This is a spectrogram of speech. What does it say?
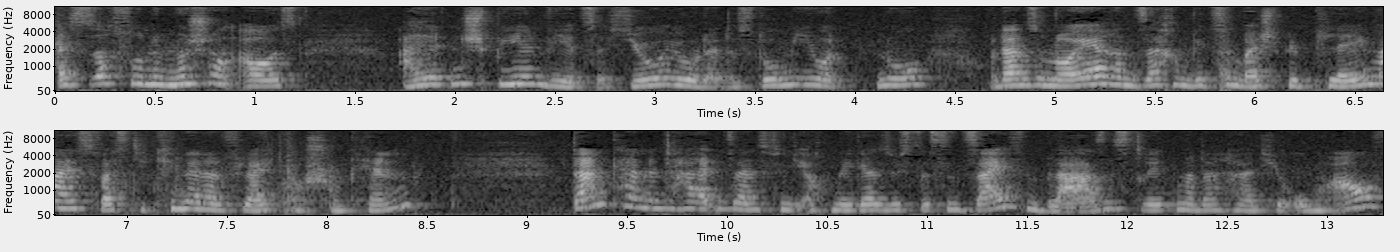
Es ist auch so eine Mischung aus alten Spielen, wie jetzt das Jojo oder das Domino und dann so neueren Sachen wie zum Beispiel Playmice, was die Kinder dann vielleicht auch schon kennen. Dann kann enthalten sein, das finde ich auch mega süß, das sind Seifenblasen. Das dreht man dann halt hier oben auf.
